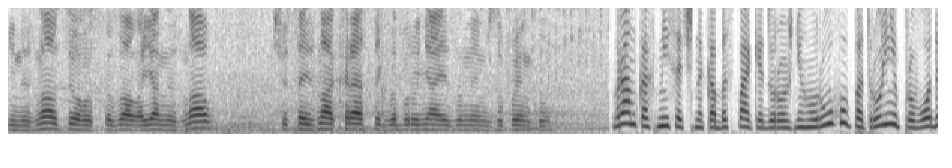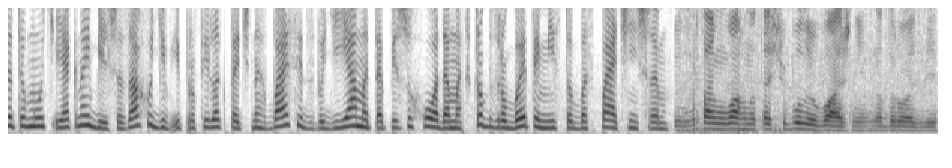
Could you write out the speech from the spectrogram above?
і не знав цього, сказав, а я не знав, що цей знак хрестик забороняє за ним зупинку. В рамках місячника безпеки дорожнього руху патрульні проводитимуть якнайбільше заходів і профілактичних бесід з водіями та пішоходами, щоб зробити місто безпечнішим. Звертаємо увагу на те, що були уважні на дорозі,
